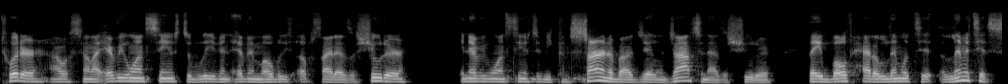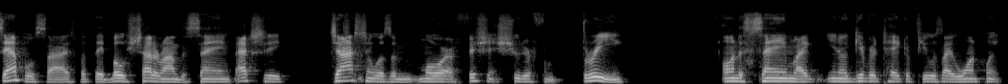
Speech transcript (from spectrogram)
Twitter. I was saying, like, everyone seems to believe in Evan Mobley's upside as a shooter, and everyone seems to be concerned about Jalen Johnson as a shooter. They both had a limited, a limited sample size, but they both shot around the same. Actually, Johnson was a more efficient shooter from three on the same, like, you know, give or take a few, it was like 1.2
